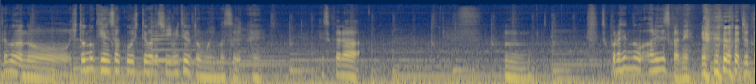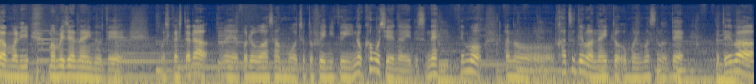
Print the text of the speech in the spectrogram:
ー、多分あの人の検索をして私見てると思います。えー、ですからうん。そこら辺のあれですかね。ちょっとあんまり豆じゃないのでもしかしたら、えー、フォロワーさんもちょっと増えにくいのかもしれないですね。でもあの数ではないと思いますので例えば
